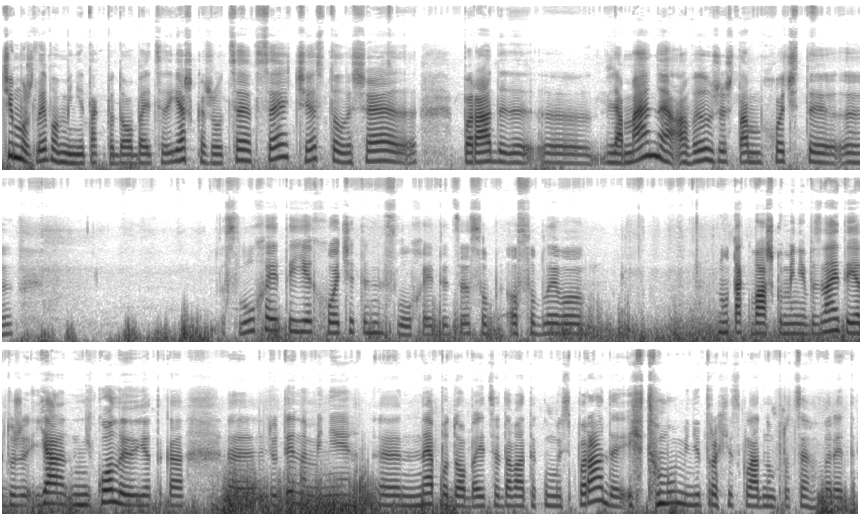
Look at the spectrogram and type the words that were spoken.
чи можливо мені так подобається. Я ж кажу, це все чисто лише поради е, для мене, а ви вже ж там хочете. Е, Слухаєте їх, хочете, не слухаєте. Це особливо ну так важко мені. Ви знаєте, я дуже я ніколи, я така е, людина, мені е, не подобається давати комусь поради, і тому мені трохи складно про це говорити.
